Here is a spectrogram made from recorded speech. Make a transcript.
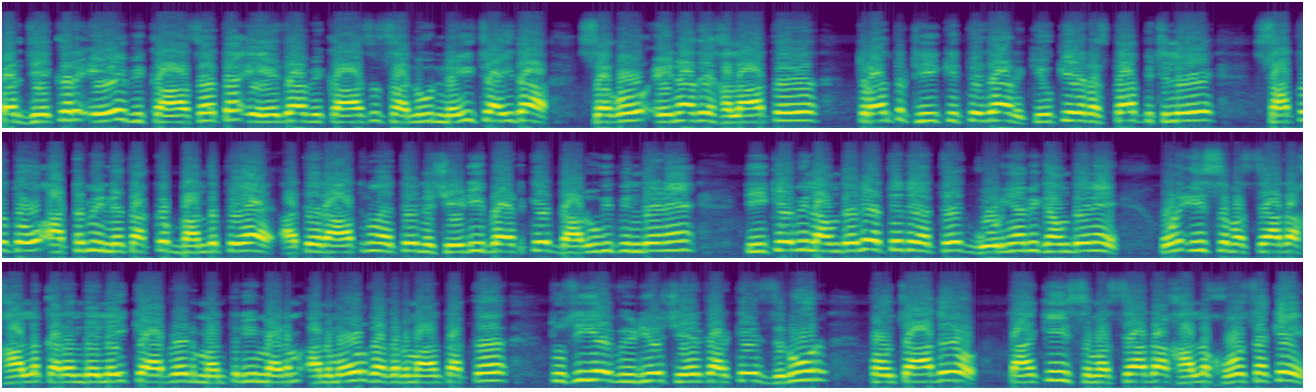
ਪਰ ਜੇਕਰ ਇਹ ਵਿਕਾਸ ਹੈ ਤਾਂ ਇਹ ਜਿਹਾ ਵਿਕਾਸ ਸਾਨੂੰ ਨਹੀਂ ਚਾਹੀਦਾ। ਸਗੋਂ ਇਹਨਾਂ ਦੇ ਹਾਲਾਤ ਤੁਰੰਤ ਠੀਕ ਕੀਤੇ ਜਾਣ, ਕਿਉਂਕਿ ਇਹ ਰਸਤਾ ਪਿਛਲੇ 7 ਤੋਂ 8 ਮਹੀਨੇ ਤੱਕ ਬੰਦ ਪਿਆ ਹੈ ਅਤੇ ਰਾਤ ਨੂੰ ਇੱਥੇ ਨਸ਼ੇੜੀ ਬੈਠ ਕੇ दारू ਵੀ ਪੀਂਦੇ ਨੇ। ਟੀਕੇ ਵੀ ਲਾਉਂਦੇ ਨੇ ਅਤੇ ਤੇ ਇੱਥੇ ਗੋਲੀਆਂ ਵੀ ਖਾਉਂਦੇ ਨੇ। ਹੁਣ ਇਸ ਸਮੱਸਿਆ ਦਾ ਹੱਲ ਕਰਨ ਦੇ ਲਈ ਕੈਬਨਿਟ ਮੰਤਰੀ ਮੈਡਮ ਅਨਮੋਲ ਗਗਨਮਾਨ ਤੱਕ ਤੁਸੀਂ ਇਹ ਵੀਡੀਓ ਸ਼ੇਅਰ ਕਰਕੇ ਜ਼ਰੂਰ ਪਹੁੰਚਾ ਦਿਓ ਤਾਂ ਕਿ ਇਸ ਸਮੱਸਿਆ ਦਾ ਹੱਲ ਹੋ ਸਕੇ।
